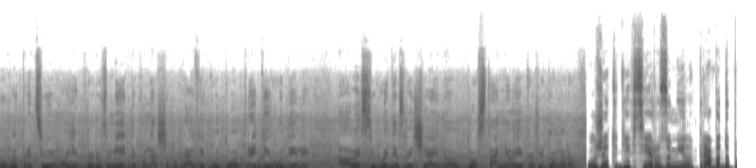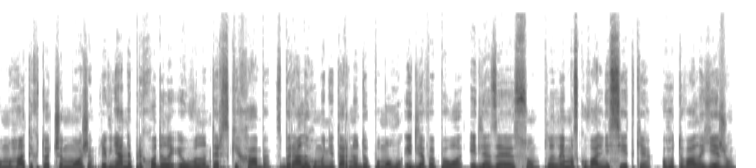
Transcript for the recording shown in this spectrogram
Ну, ми працюємо, як ви розумієте, по нашому графіку до 3 години, але сьогодні, звичайно, до останнього, як кажуть, донора. Уже тоді всі розуміли, треба допомагати хто чим може. Рівняни приходили і у волонтерські хаби, збирали гуманітарну допомогу і для ВПО, і для ЗСУ, плели маскувальні сітки, готували їжу.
